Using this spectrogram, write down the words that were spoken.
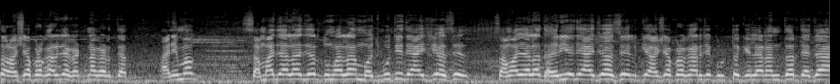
तर अशा प्रकारच्या घटना घडतात. आणि मग समाजाला जर तुम्हाला मजबूती द्यायची असेल समाजाला धैर्य द्यायचे असेल की अशा प्रकारचे कृत्य केल्यानंतर त्याचा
